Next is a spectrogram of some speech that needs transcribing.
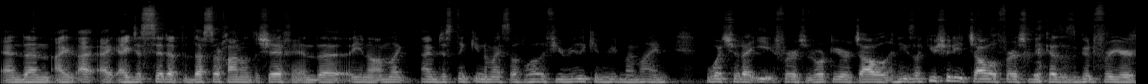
and then I, I, I just sit at the dasar with the sheikh and the, you know I'm like I'm just thinking to myself well if you really can read my mind what should I eat first roti or chawal? And he's like you should eat chawal first because it's good for your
